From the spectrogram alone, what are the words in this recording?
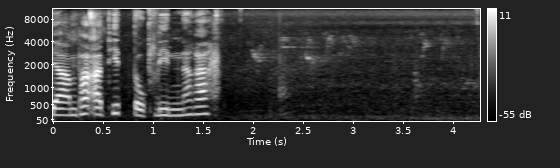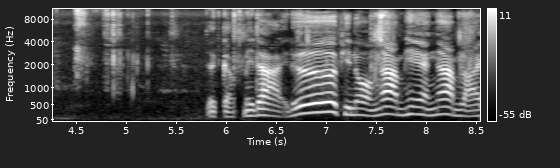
ยามพระอาทิตย์ตกดินนะคะ จะกลับไม่ได้เด้อพี่น้องงามแห้งงามหลาย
